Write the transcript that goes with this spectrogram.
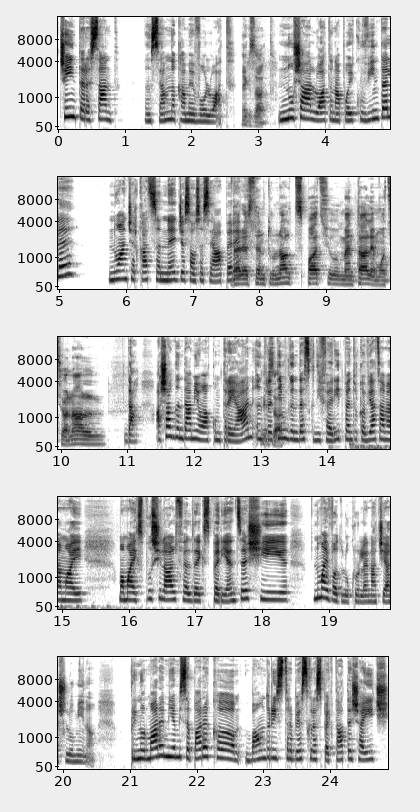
ce interesant înseamnă că am evoluat. Exact. Nu și-a luat înapoi cuvintele, nu a încercat să nege sau să se apere. Dar este într-un alt spațiu mental, emoțional. Da. Așa gândeam eu acum trei ani, între exact. timp gândesc diferit pentru că viața mea mai m-am mai expus și la altfel de experiențe și nu mai văd lucrurile în aceeași lumină. Prin urmare, mie mi se pare că boundaries trebuie respectate și aici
